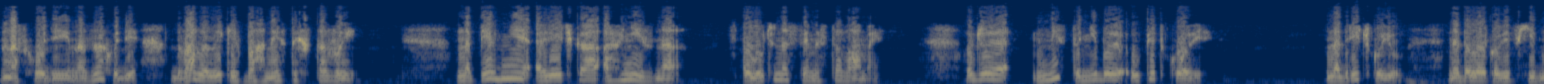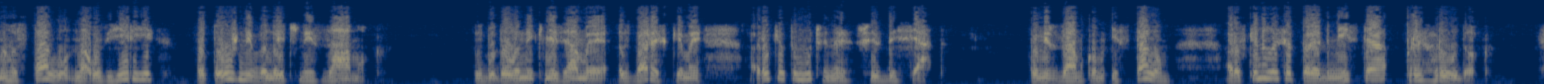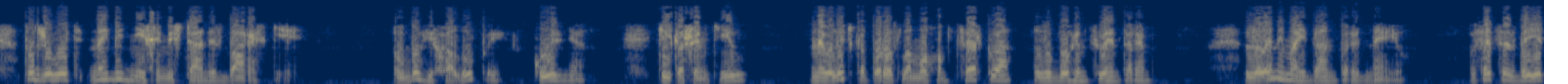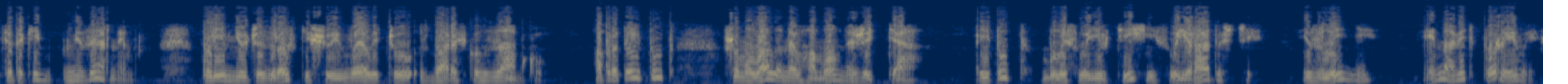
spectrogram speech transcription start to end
На сході і на заході два великих багнистих стави. На півдні річка Гнізна, сполучена з цими ставами. Отже, місто ніби у підкові. Над річкою, недалеко від східного ставу, на узгір'ї потужний величний замок, збудований князями Збаразькими років тому чи не 60. Поміж замком і ставом розкинулося передмістя пригрудок. Тут живуть найбідніші міщани з Бараські. Вбогі халупи, кузня, кілька шинків, невеличка поросла мохом церква з убогим цвинтарем, зелений майдан перед нею. Все це здається таким мізерним, порівнюючи з розкішю і величчю з Бараського замку. А проте й тут шумувало невгамовне життя. І тут були свої втіхи, свої радощі, і злидні, і навіть пориви.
